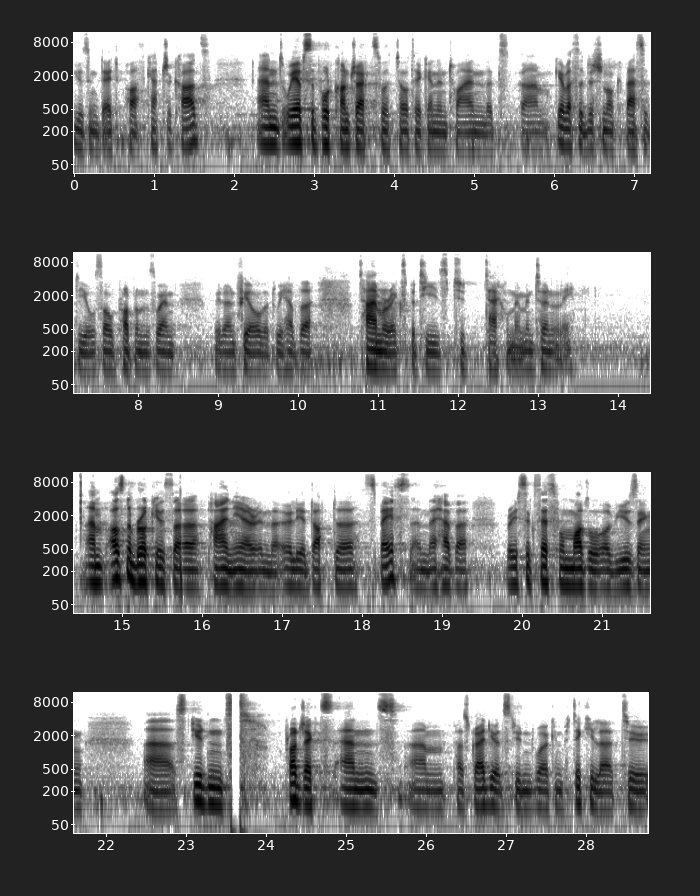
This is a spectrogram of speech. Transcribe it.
using DataPath capture cards. And we have support contracts with Teltek and Entwine that um, give us additional capacity or solve problems when we don't feel that we have the time or expertise to tackle them internally. Um, Osnabrück is a pioneer in the early adopter space, and they have a very successful model of using uh, student projects and um, postgraduate student work in particular to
